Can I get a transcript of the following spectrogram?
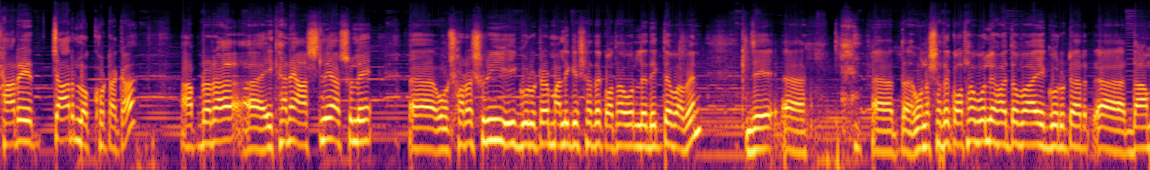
সাড়ে চার লক্ষ টাকা। আপনারা এখানে আসলে আসলে সরাসরি এই গরুটার মালিকের সাথে কথা বললে দেখতে পাবেন। যে ওনার সাথে কথা বলে হয়তো বা এই গরুটার দাম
